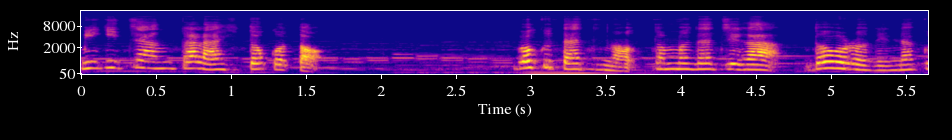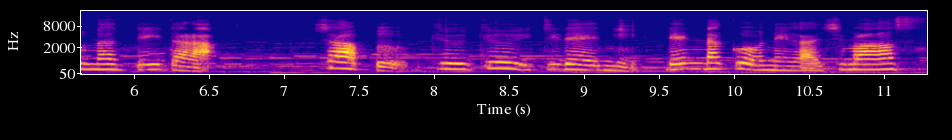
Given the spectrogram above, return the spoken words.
みぎちゃんから一言。僕たちの友達が道路で亡くなっていたら、シャープ9910に連絡お願いします。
